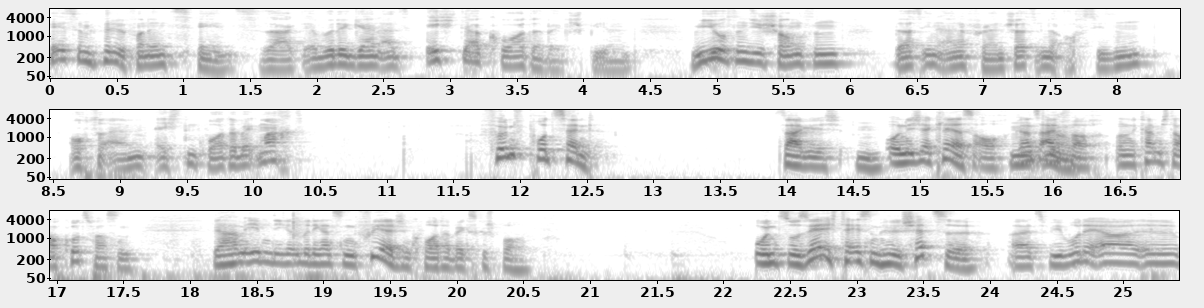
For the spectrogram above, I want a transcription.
Taysom Hill von den Saints sagt, er würde gern als echter Quarterback spielen. Wie hoch sind die Chancen, dass ihn eine Franchise in der Offseason auch zu einem echten Quarterback macht? 5%, sage ich. Und ich erkläre es auch. Ganz ja. einfach. Und kann mich da auch kurz fassen. Wir haben eben die, über die ganzen Free Agent Quarterbacks gesprochen. Und so sehr ich Taysom Hill schätze, als wie wurde er äh,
